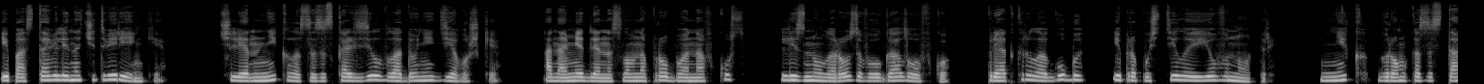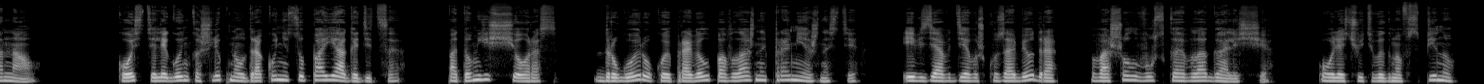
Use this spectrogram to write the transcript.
и поставили на четвереньки. Член Николаса заскользил в ладони девушки. Она медленно, словно пробуя на вкус, лизнула розовую головку, приоткрыла губы и пропустила ее внутрь. Ник громко застонал. Костя легонько шлепнул драконицу по ягодице, потом еще раз. Другой рукой провел по влажной промежности и, взяв девушку за бедра, вошел в узкое влагалище. Оля, чуть выгнув спину,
